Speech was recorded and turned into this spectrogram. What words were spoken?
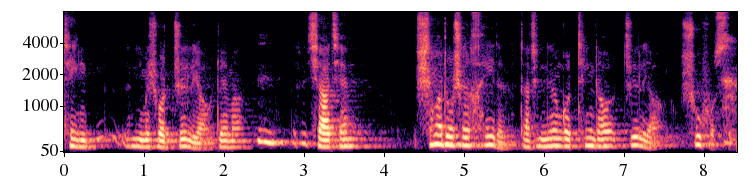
听你们说治疗对吗？嗯，夏天什么都是黑的，但是你能够听到知了，舒服死了。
